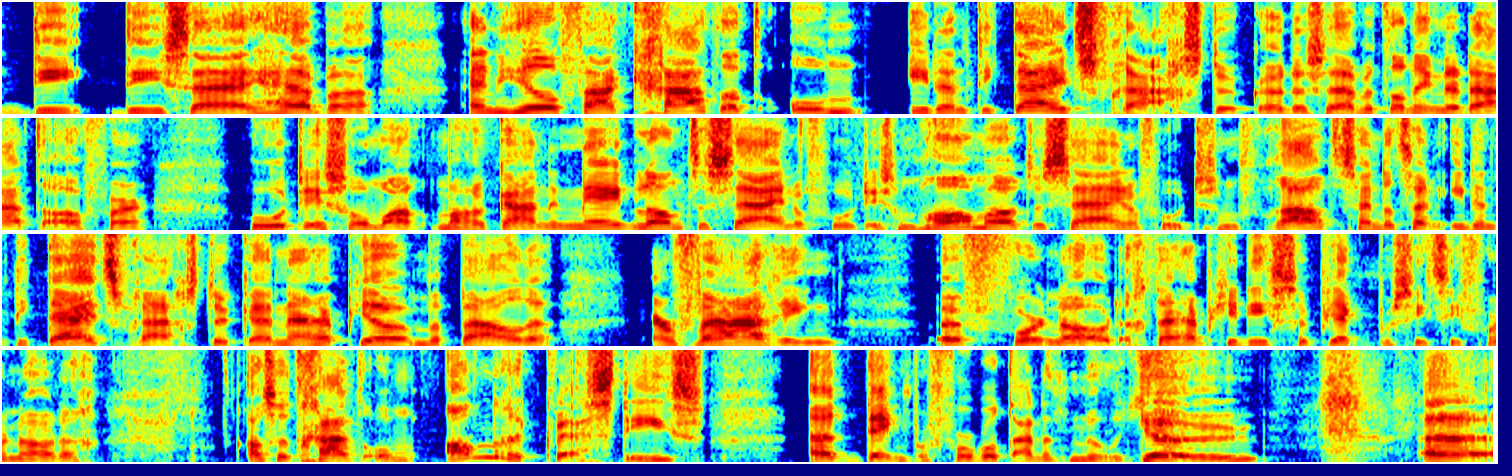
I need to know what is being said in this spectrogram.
die, die zij hebben. En heel vaak gaat dat om identiteitsvraagstukken. Dus we hebben het dan inderdaad over hoe het is om Mar Marokkaan in Nederland te zijn, of hoe het is om homo te zijn, of hoe het is om vrouw te zijn. Dat zijn identiteitsvraagstukken. En daar heb je een bepaalde ervaring uh, voor nodig. Daar heb je die subjectpositie voor nodig. Als het gaat om andere kwesties, uh, denk bijvoorbeeld aan het milieu, uh,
